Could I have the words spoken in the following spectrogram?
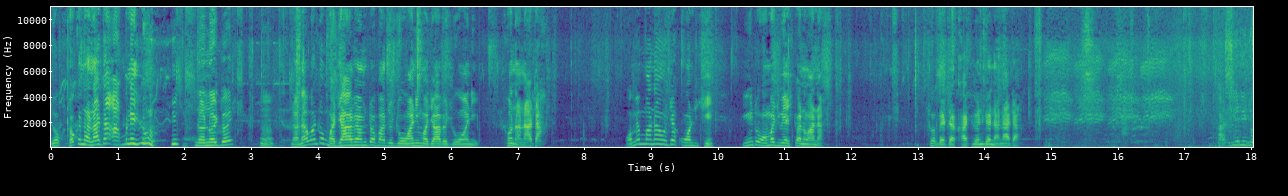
જો ઠોક નાના તો આપણે શું? નાનો હોય તોય. નાના હોય તો મજા આવે આમ તો પાછું જોવાની મજા આવે જોવાની. છો નાના હતા. અમે મનાવું છે કોણ છે? એ તો આમ જ વેસ્ટ કરવાના છો બેટા ખાસી બે નાના હતા દીધો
